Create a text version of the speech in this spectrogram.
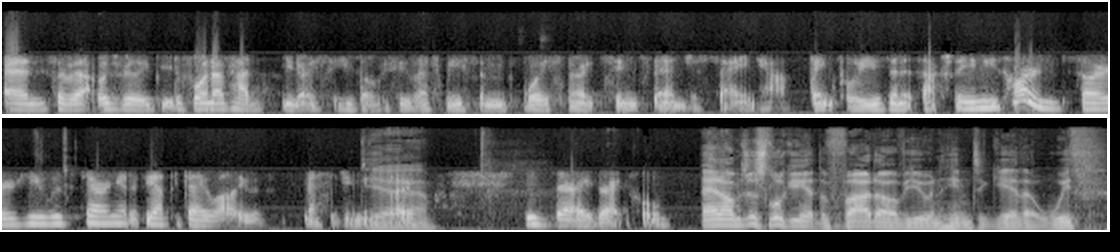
and so that was really beautiful. And I've had, you know, he's obviously left me some voice notes since then, just saying how thankful he is, and it's actually in his home. So he was staring at it the other day while he was messaging me. Yeah. So he's very grateful. And I'm just looking at the photo of you and him together with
